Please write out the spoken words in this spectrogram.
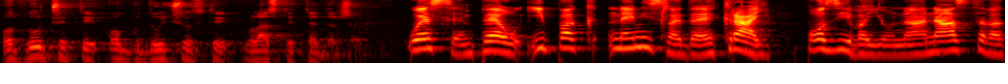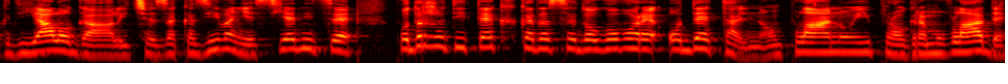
odlučiti o budućnosti vlastite države. U SMP-u ipak ne misle da je kraj. Pozivaju na nastavak dijaloga, ali će zakazivanje sjednice podržati tek kada se dogovore o detaljnom planu i programu vlade.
